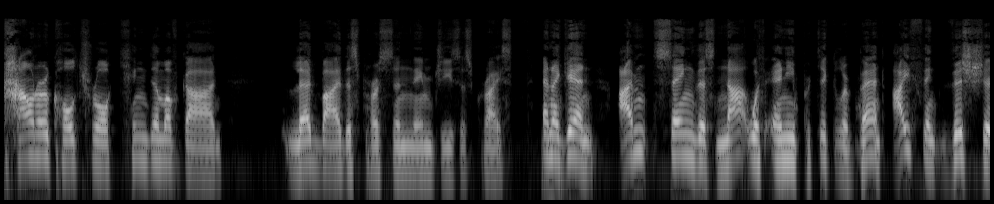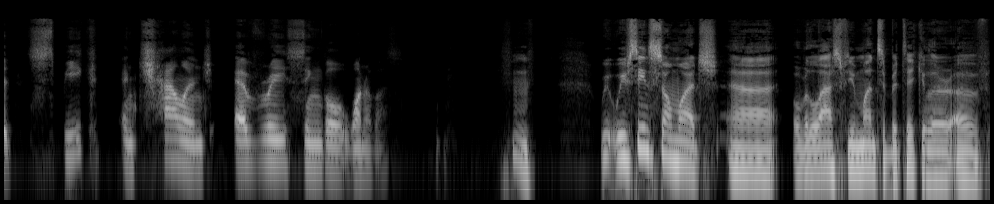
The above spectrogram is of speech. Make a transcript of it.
countercultural kingdom of God led by this person named Jesus Christ? And again, I'm saying this not with any particular bent. I think this should speak and challenge every single one of us. Hmm. We, have seen so much uh, over the last few months, in particular, of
